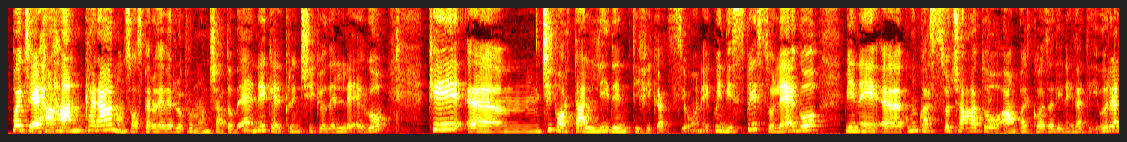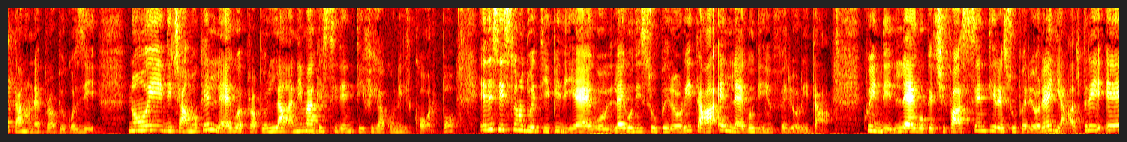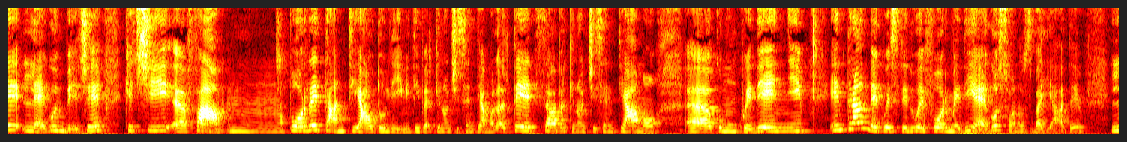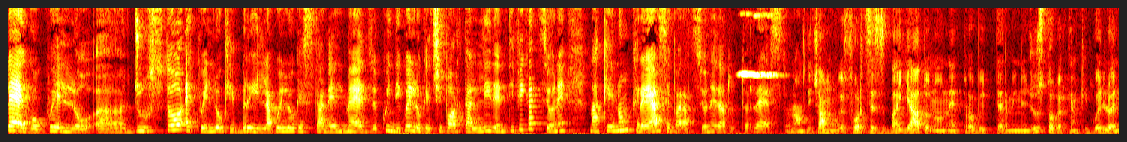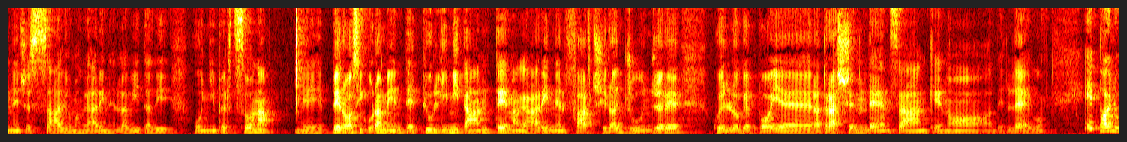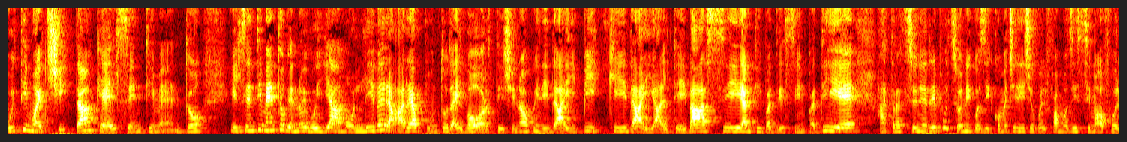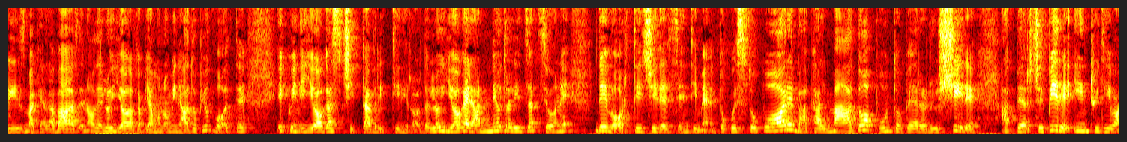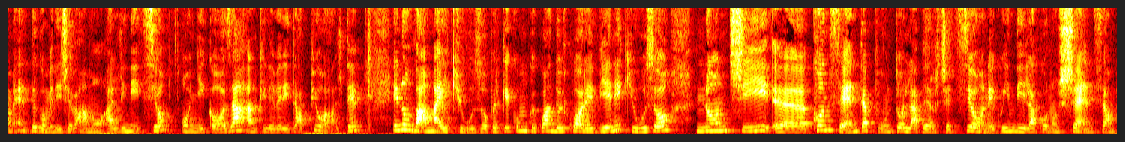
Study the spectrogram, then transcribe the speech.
Poi c'è Ahankara, non so, spero di averlo pronunciato bene, che è il principio dell'ego che ehm, ci porta all'identificazione. Quindi spesso l'ego viene eh, comunque associato a un qualcosa di negativo. In realtà non è proprio così. Noi diciamo che l'ego è proprio l'anima che si identifica con il corpo ed esistono due tipi di ego, l'ego di superiorità e l'ego di inferiorità. Quindi l'ego che ci fa sentire superiore agli altri e l'ego invece che ci eh, fa mh, mm, porre tanti autolimiti perché non ci sentiamo all'altezza, perché non ci sentiamo eh, comunque degni. Entrambe queste due forme di ego sono sbagliate L'ego, quello uh, giusto, è quello che brilla, quello che sta nel mezzo e quindi quello che ci porta all'identificazione, ma che non crea separazione da tutto il resto, no? Diciamo che forse sbagliato non è proprio il termine giusto, perché anche quello è necessario magari nella vita di ogni persona, eh, però sicuramente è più limitante magari nel farci raggiungere quello che poi è la trascendenza anche no, dell'ego. E poi l'ultimo è citta, che è il sentimento. Il sentimento che noi vogliamo liberare appunto dai vortici, no? quindi dai picchi, dai alti e bassi, antipatie e simpatie, attrazioni e repulsioni, così come ci dice quel famosissimo aforisma che è alla base no? dello yoga che abbiamo nominato più volte e quindi yoga citta vritti nirod. Lo yoga è la neutralizzazione dei vortici del sentimento. Questo cuore va calmato appunto per riuscire a percepire intuitivamente, come dicevamo all'inizio, ogni cosa, anche le verità più alte e non va mai chiuso perché comunque quando il cuore viene chiuso non ci eh, consente appunto la percezione, quindi la conoscenza.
